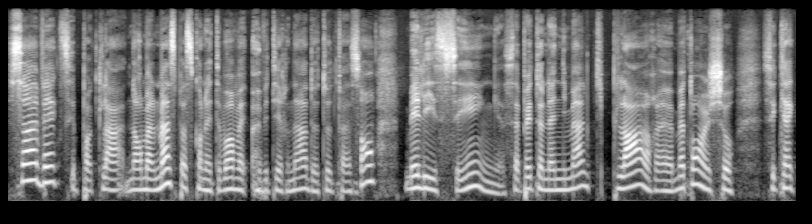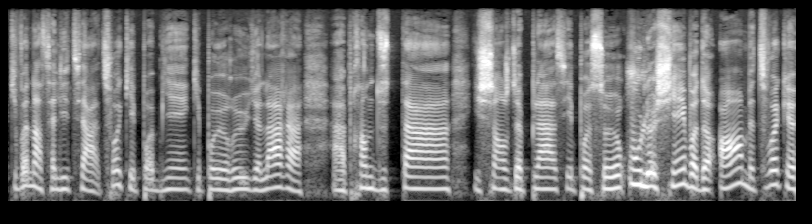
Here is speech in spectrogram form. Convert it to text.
Ça, avec, c'est pas clair. Normalement, c'est parce qu'on était voir un vétérinaire de toute façon, mais les signes, ça peut être un animal qui pleure. euh, mettons un chat. C'est quand il va dans sa litière, tu vois, qu'il n'est pas bien, qu'il n'est pas heureux, il a l'air à, prendre du temps, il change de place, il n'est pas sûr. Ou le chien va dehors, mais tu vois que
